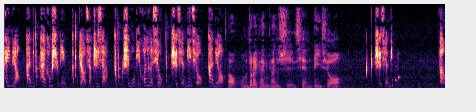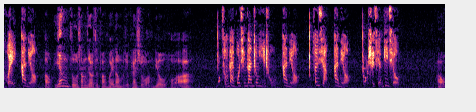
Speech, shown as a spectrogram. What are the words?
黑鸟按钮，太空使命，表象之下，十五比欢乐秀，史前地球按钮。好，我们就来看一看史前地球。史前地返回按钮。好，一样左上角是返回，那我们就开始往右滑。从待播清单中移除按钮，分享按钮，史前地球。好，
